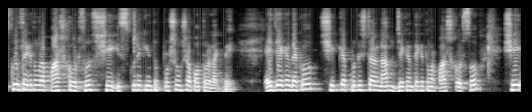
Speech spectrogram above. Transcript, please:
স্কুল থেকে তোমরা পাশ করছ, সেই স্কুলে কিন্তু প্রশংসাপত্র লাগবে। এই যে এখানে দেখো, শিক্ষা প্রতিষ্ঠানের নাম যেখান থেকে তোমরা পাশ করছ, সেই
